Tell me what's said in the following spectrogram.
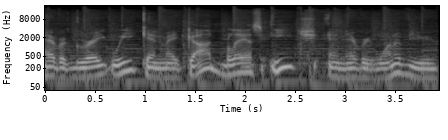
have a great week and may God bless each and every one of you.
